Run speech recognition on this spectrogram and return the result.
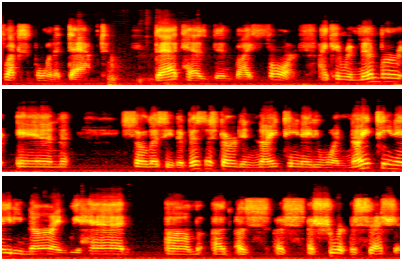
flexible and adapt. That has been by far. I can remember in, so let's see, the business started in 1981. 1989, we had um, a, a, a, a short recession,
